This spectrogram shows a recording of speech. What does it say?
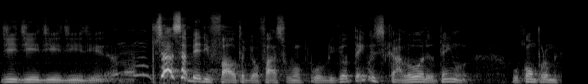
de, de, de, de, de não precisa saber de falta que eu faço com o público. Eu tenho esse calor, eu tenho o compromisso.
